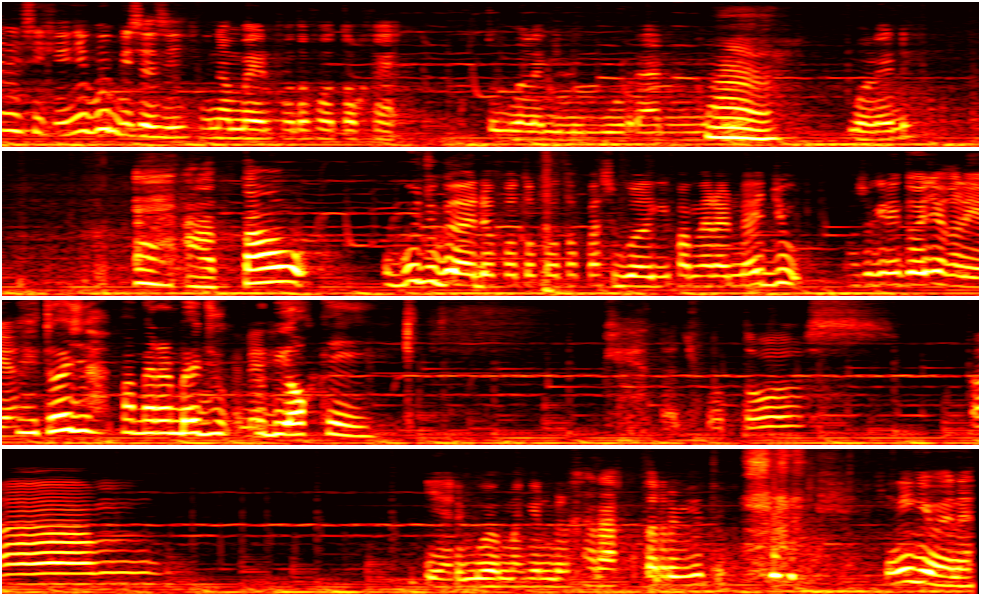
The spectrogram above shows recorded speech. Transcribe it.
Ada sih, kayaknya gue bisa sih nambahin foto-foto kayak waktu gue lagi liburan gitu. Hmm. Boleh deh. Eh, atau gue juga ada foto-foto pas gue lagi pameran baju. Masukin itu aja kali ya. Nah itu aja pameran baju, Oke deh. lebih oke. Oke, touch photos. Um, biar gue makin berkarakter gitu. Ini gimana?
